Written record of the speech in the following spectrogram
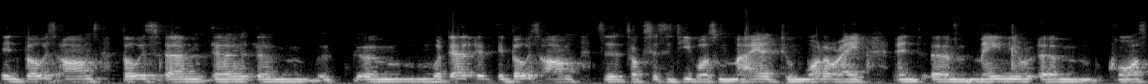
in both arms, both um, uh, um, um, model, in both arms, the toxicity was mild to moderate and um, mainly um, caused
